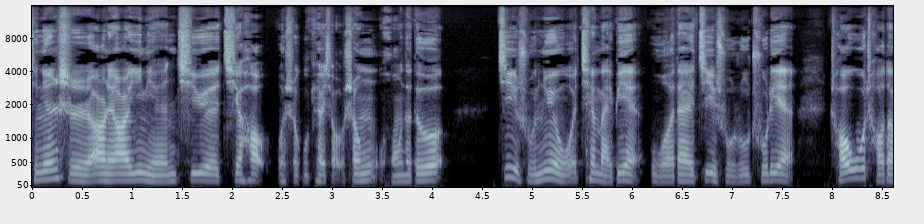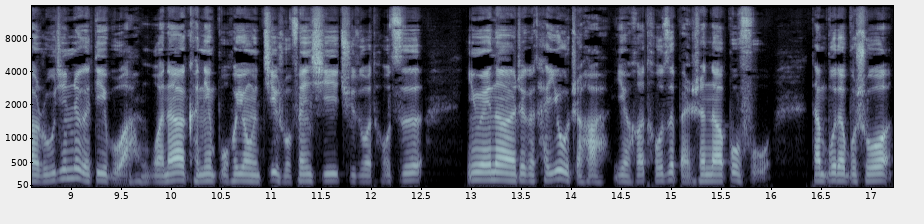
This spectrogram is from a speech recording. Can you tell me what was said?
今天是二零二一年七月七号，我是股票小生黄德德。技术虐我千百遍，我待技术如初恋。炒股炒到如今这个地步啊，我呢肯定不会用技术分析去做投资，因为呢这个太幼稚哈，也和投资本身呢不符。但不得不说，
